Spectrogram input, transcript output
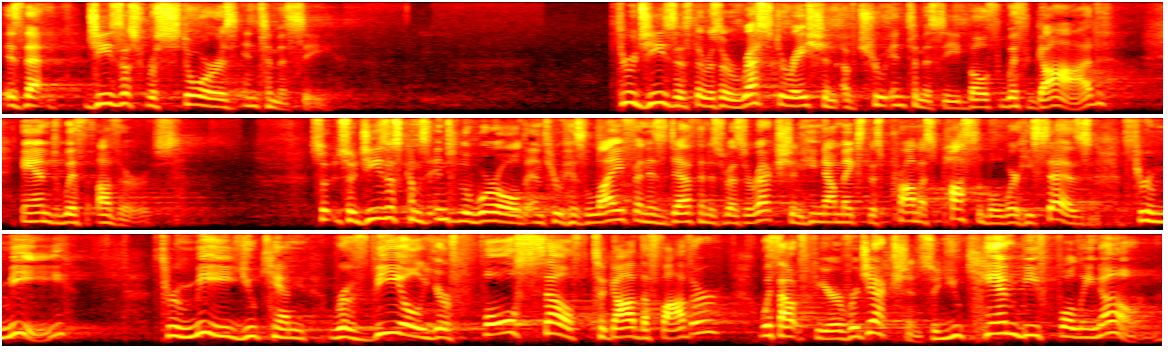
is that Jesus restores intimacy. Through Jesus, there is a restoration of true intimacy, both with God and with others. So, so, Jesus comes into the world, and through his life and his death and his resurrection, he now makes this promise possible where he says, Through me, through me, you can reveal your full self to God the Father without fear of rejection. So you can be fully known.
